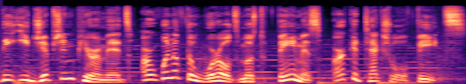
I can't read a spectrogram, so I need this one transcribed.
The Egyptian pyramids are one of the world's most famous architectural feats.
